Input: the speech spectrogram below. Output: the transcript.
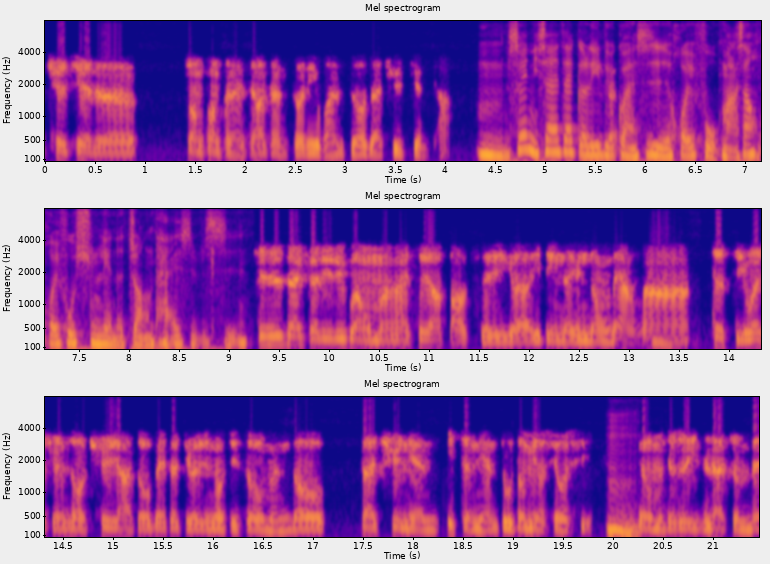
确切的状况，可能是要等隔离完之后再去检查。嗯，所以你现在在隔离旅馆是恢复，马上恢复训练的状态，是不是？其实，在隔离旅馆，我们还是要保持一个一定的运动量。那这几位选手去亚洲杯，这几位选手其实我们都在去年一整年度都没有休息。嗯，因为我们就是一直在准备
